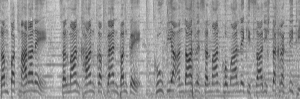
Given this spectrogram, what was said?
संपत महरा ने सलमान खान का फ़ैन बन के खुफिया अंदाज में सलमान को मारने की साजिश तक रख दी थी।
